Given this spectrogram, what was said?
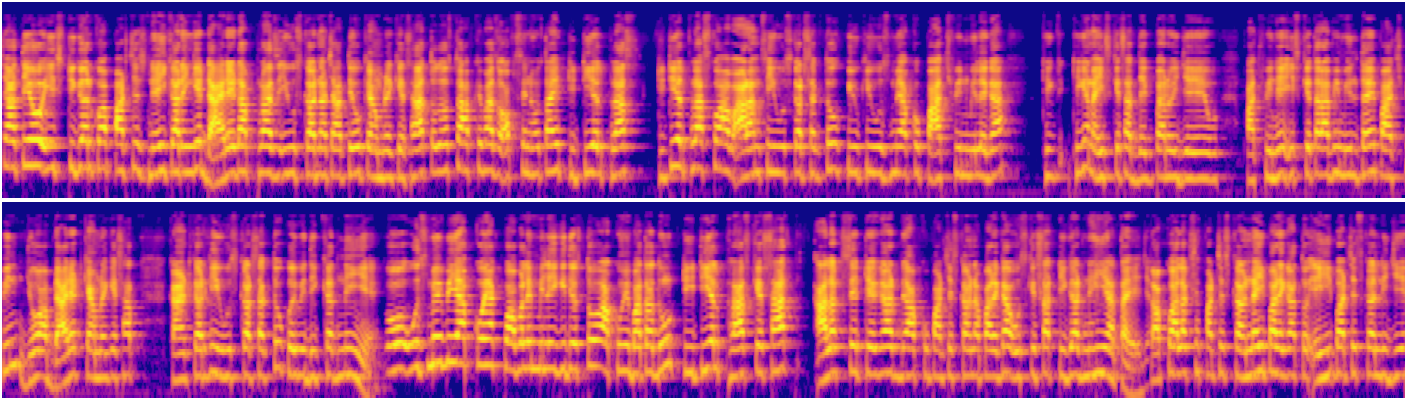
चाहते हो इस टिगर को आप परचेस नहीं करेंगे डायरेक्ट आप फ्लैश यूज़ करना चाहते हो कैमरे के साथ तो दोस्तों, आपके पास ऑप्शन होता है टीटीएल फ्लैश टीटीएल फ्लैश को आप आराम से यूज़ कर सकते हो, क्योंकि उसमें आपको पाँच पिन मिलेगा। ठीक ठीक है ना? इसके साथ देख पा रहे हो जो पाँच पिन है। इसके तरह भी मिलता है पाँच पिन, जो आप डायरेक्ट कैमरे के साथ कनेक्ट करके यूज़ कर सकते हो, कोई भी दिक्कत नहीं है। तो उसमें भी आपको एक प्रॉब्लम मिलेगी दोस्तों, आपको मैं बता दूँ टीटीएल फ्लैश के साथ अलग से टिगर आपको परचेस करना पड़ेगा, उसके साथ टिगर नहीं आता है। तो आपको अलग से परचेस करना ही पड़ेगा तो यही परचेस कर लीजिए,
